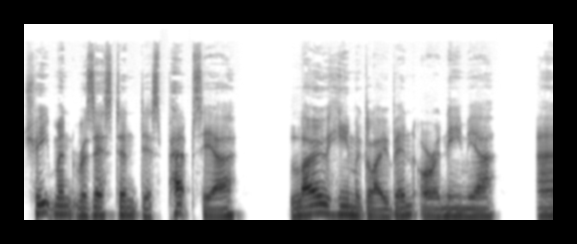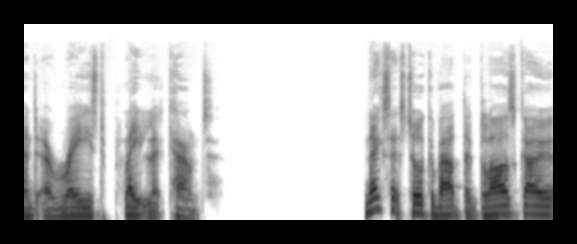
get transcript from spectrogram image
treatment resistant dyspepsia, low hemoglobin or anemia, and a raised platelet count. Next, let's talk about the Glasgow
